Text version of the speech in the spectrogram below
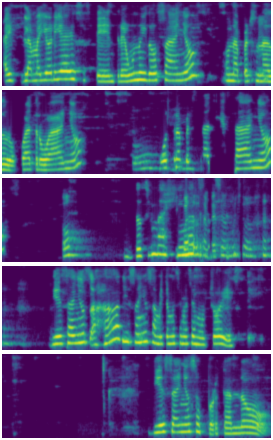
hay, la mayoría es este, entre uno y dos años una persona duró cuatro años, otra persona diez años. Oh. Entonces imagínate. Cuatro se me hace mucho. diez años, ajá, diez años a mí también se me hace mucho, este, diez años soportando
